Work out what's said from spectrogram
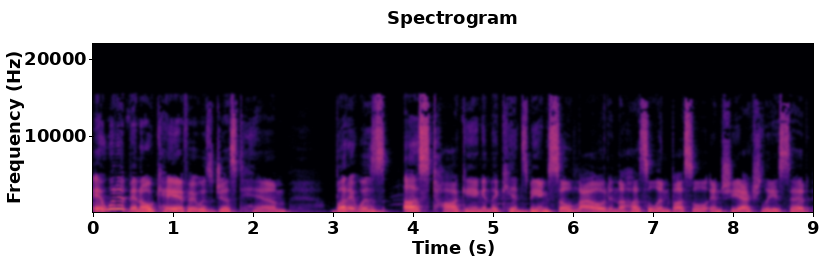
it would have been okay if it was just him but it was us talking and the kids being so loud and the hustle and bustle, and she actually said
